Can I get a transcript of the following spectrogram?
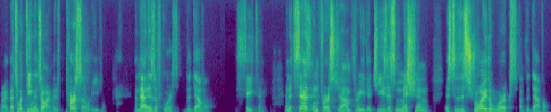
right? That's what demons are. There's personal evil. And that is, of course, the devil, Satan. And it says in First John 3 that Jesus' mission is to destroy the works of the devil.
